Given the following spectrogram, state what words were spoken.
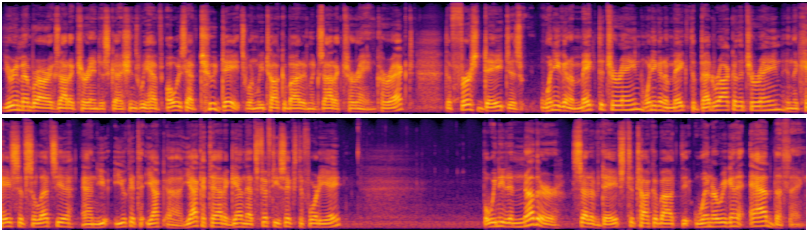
You remember our exotic terrain discussions. We have always have two dates when we talk about an exotic terrain, correct? The first date is when are you going to make the terrain? When are you going to make the bedrock of the terrain? In the case of Siletzia and Yakutat, uh, again, that's 56 to 48. But we need another set of dates to talk about the, when are we going to add the thing.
